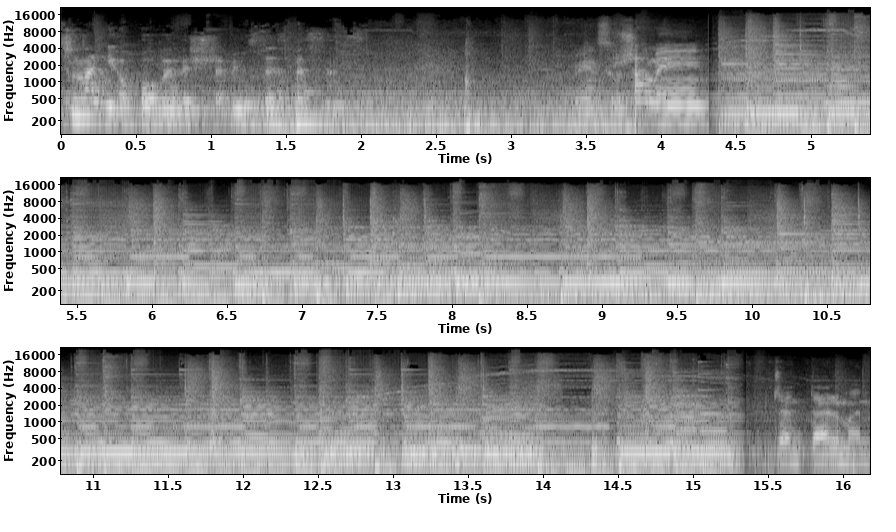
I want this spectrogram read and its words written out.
co najmniej o połowę wyższe, więc to jest bez sensu. Więc ruszamy. Gentleman.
